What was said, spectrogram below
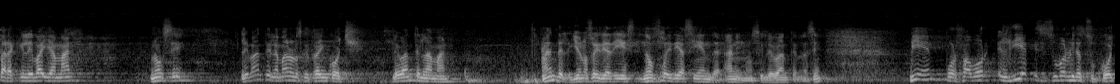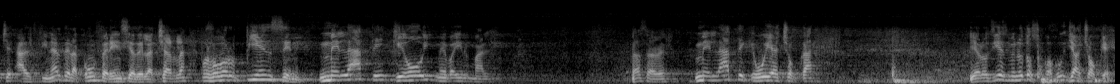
para que le vaya mal. No sé. Levanten la mano los que traen coche. Levanten la mano. Ándele, yo no soy de, no soy de Hacienda. Ánimo, sí, levántenla, ¿sí? Bien, por favor, el día que se suban a su coche, al final de la conferencia, de la charla, por favor piensen, me late que hoy me va a ir mal. Vas a ver, me late que voy a chocar. Y a los 10 minutos, ya choqué.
